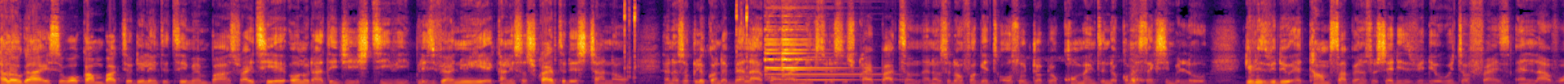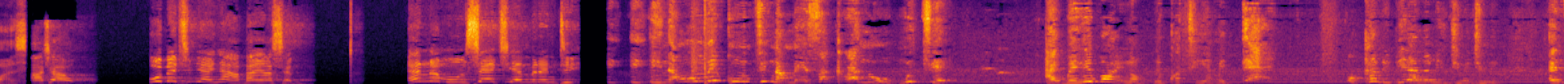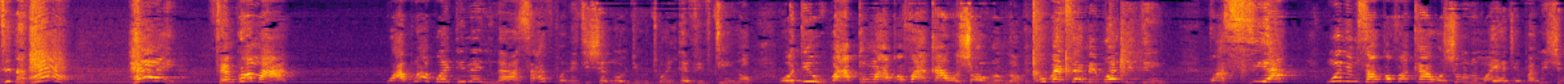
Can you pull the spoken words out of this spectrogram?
Hello guys, welcome back to Daily Entertainment Buzz right here on OdarteyGH TV. Please, if you are new here, kindly subscribe to this channel and also click on the bell icon right next to the subscribe button. And also don't forget to also drop your comment in the comment section below. Give this video a thumbs up and also share this video with your friends and loved ones. akyɛw wobɛtumi anya aban asɛm ɛna mo nsa akyi mmerɛ nti na wɔn kunti na mesakra no mutie agbeni boy no ɔka biribiara na me gyimigyimi nti na hɛ fɛmpɔma waboaboa di bɛ nyinaa saa politician no odi wo 2015 no odi wo baako ma akɔfa aka wɔ showroom no wobɛ sɛ mebɔ di din kwasia wonim sɛ wokɔfa kaa wɔ showroom ɔyɛ gye permission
